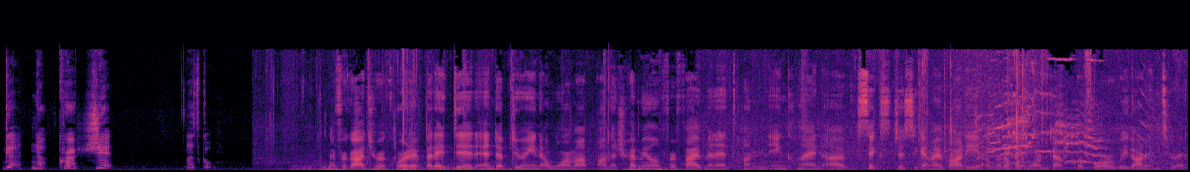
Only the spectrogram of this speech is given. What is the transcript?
gonna crush it. Let's go. I forgot to record it, but I did end up doing a warm up on the treadmill for five minutes on an incline of six just to get my body a little bit warmed up before we got into it.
